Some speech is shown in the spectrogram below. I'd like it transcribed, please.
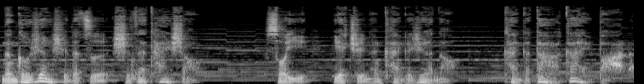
能够认识的字实在太少，所以也只能看个热闹，看个大概罢了。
